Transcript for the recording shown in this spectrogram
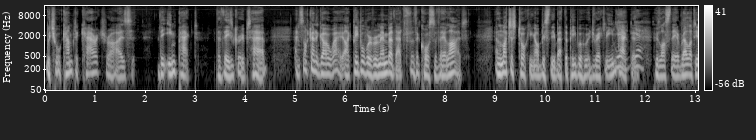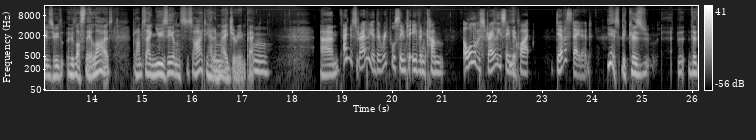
which will come to characterize the impact that these groups have and it's not going to go away. Like people will remember that for the course of their lives. And I'm not just talking, obviously, about the people who are directly impacted, yeah, yeah. who lost their relatives, who, who lost their lives, but I'm saying New Zealand society had a Mm. major impact. Mm. Um, And Australia, the ripples seem to even come, all of Australia seemed Yeah. quite devastated. yes, because the, the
